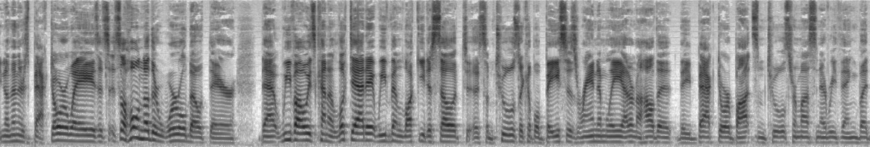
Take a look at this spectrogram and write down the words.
you know, then there's back doorways. It's it's a whole other world out there that we've always kind of looked at it. We've been lucky to sell to, uh, some tools to a couple bases randomly. I don't know how the they backdoor bought some tools from us and everything, but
